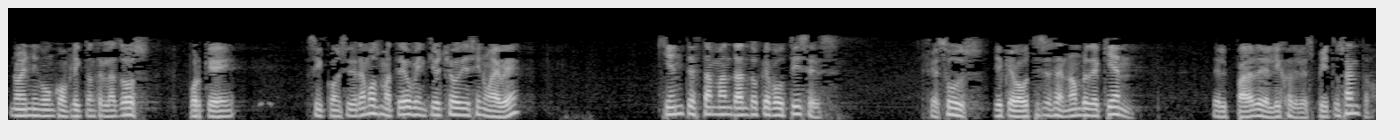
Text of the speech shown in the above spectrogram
no hay ningún conflicto entre las dos, porque si consideramos Mateo 28 19, ¿quién te está mandando que bautices? Jesús. ¿Y que bautices en nombre de quién? Del Padre, del Hijo y del Espíritu Santo.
